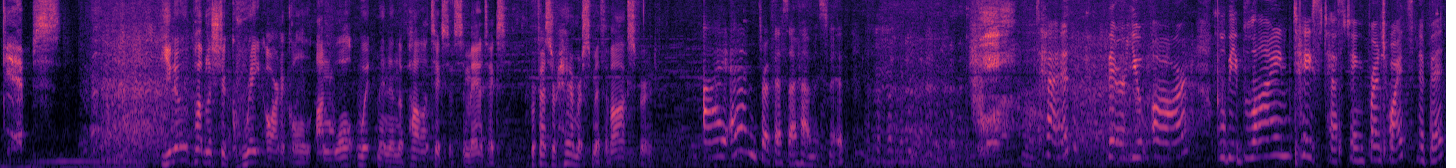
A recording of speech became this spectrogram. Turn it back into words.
Dibs. You know who published a great article on Walt Whitman and the politics of semantics? Professor Hammersmith of Oxford. I am Professor Hammersmith. Ted, there you are. We'll be blind taste testing French white snippet.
